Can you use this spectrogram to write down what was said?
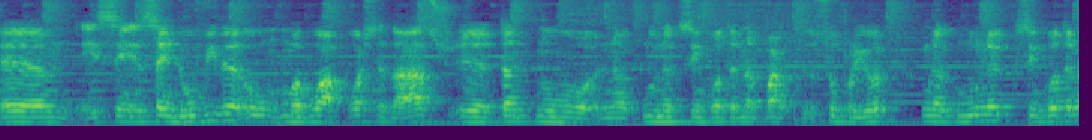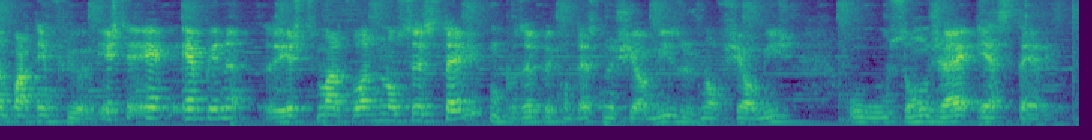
Uh, sem, sem, dúvida, uma boa aposta da ASUS, uh, tanto no, na coluna que se encontra na parte superior, como na coluna que se encontra na parte inferior. Este é, é pena este smartphone não ser estéreo, como por exemplo acontece nos Xiaomi, os novos Xiaomi, o, o som já é estéreo.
